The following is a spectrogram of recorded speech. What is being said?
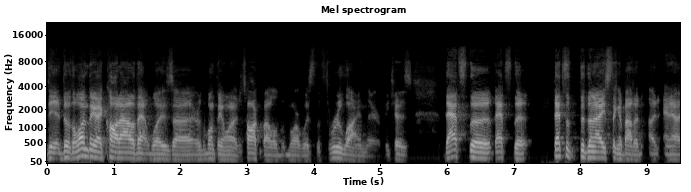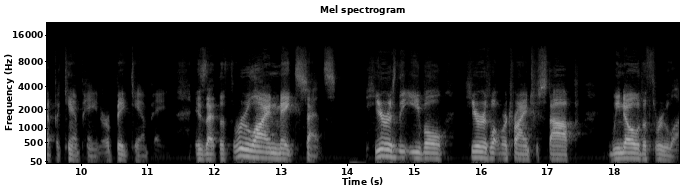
the, the the one thing I caught out of that was, uh, or the one thing I wanted to talk about a little bit more was the through line there, because that's the that's the that's the, the nice thing about an, an epic campaign or a big campaign is that the through line makes sense. Here is the evil. Here is what we're trying to stop. We know the through line.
